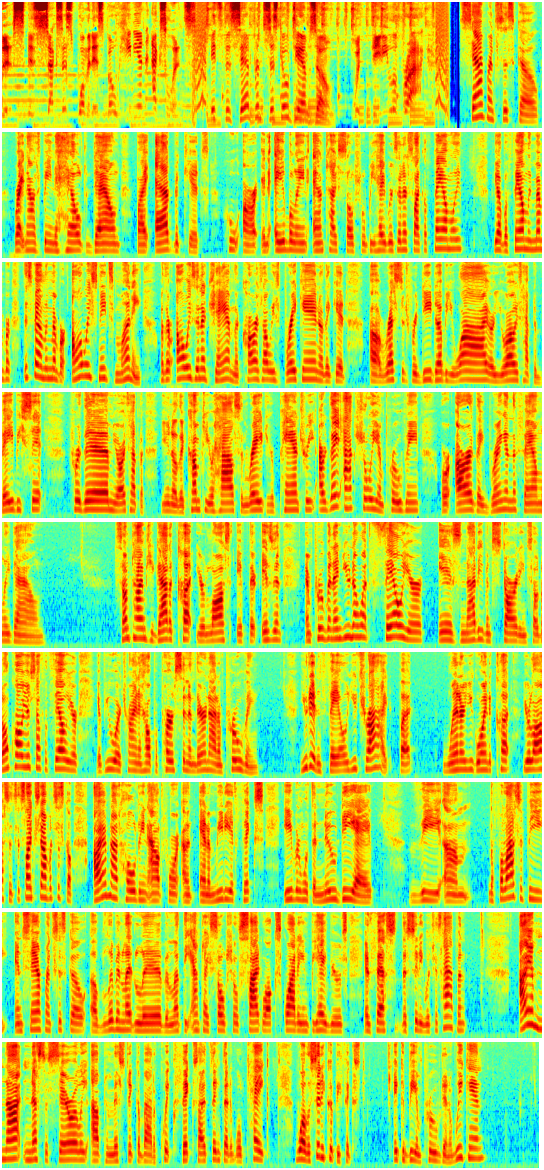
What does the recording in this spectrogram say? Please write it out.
This is Sexist Womanist Bohemian Excellence. It's the San Francisco Dam Zone with Dee LaFrac. San Francisco right now is being held down by advocates who are enabling antisocial behaviors, and it's like a family. If you have a family member, this family member always needs money, or they're always in a jam. Their cars always break in, or they get uh, arrested for DWI, or you always have to babysit for them. You always have to, you know, they come to your house and raid your pantry. Are they actually improving? or are they bringing the family down? Sometimes you got to cut your loss if there isn't improvement. And you know what? Failure is not even starting. So don't call yourself a failure if you are trying to help a person and they're not improving. You didn't fail, you tried, but when are you going to cut your losses? It's like San Francisco. I am not holding out for an, an immediate fix, even with a new DA. The um, the philosophy in San Francisco of live and let live and let the antisocial sidewalk squatting behaviors infest the city, which has happened. I am not necessarily optimistic about a quick fix. I think that it will take, well, the city could be fixed. It could be improved in a weekend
